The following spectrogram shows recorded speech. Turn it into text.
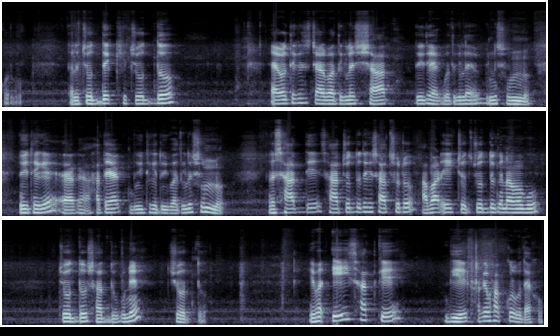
করব। তাহলে চোদ্দ চোদ্দ। এগারো থেকে চার বাদ গেলে সাত, দুই থেকে এক বাদ গেলে শূন্য। দুই থেকে এক, হাতে এক, দুই থেকে দুই বাদ গেলে শূন্য। তাহলে সাত দিয়ে, সাত, চোদ্দ থেকে সাত ছোটো। আবার এই চোদ্দ চোদ্দোকে নামাবো। চোদ্দ, সাত দুগুণে চোদ্দ। এবার এই সাতকে দিয়ে কাকে ভাগ করব? দেখো।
